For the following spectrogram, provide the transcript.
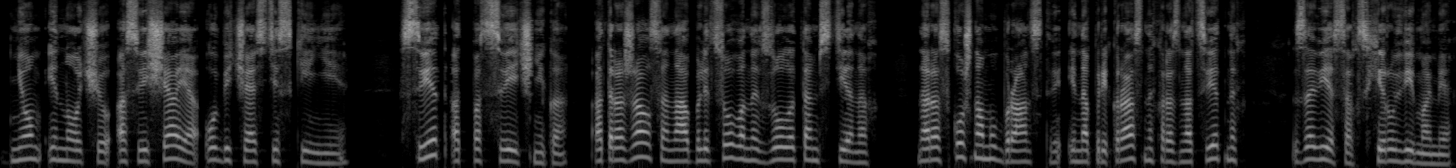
днем и ночью, освещая обе части скинии. Свет от подсвечника отражался на облицованных золотом стенах, на роскошном убранстве и на прекрасных разноцветных завесах с херувимами,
